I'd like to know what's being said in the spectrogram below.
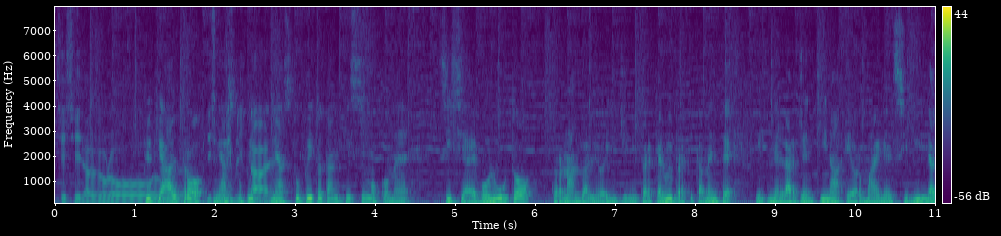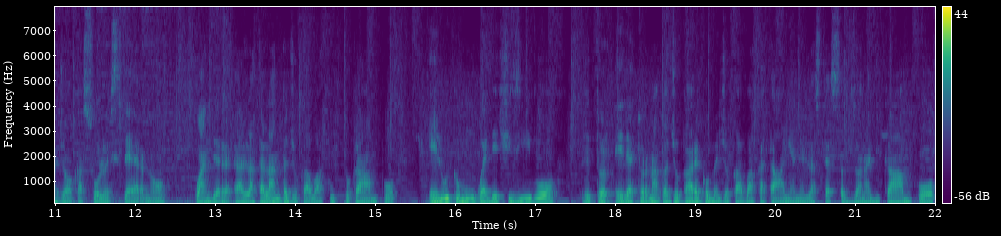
Sì, sì, la loro. Più che altro mi ha, stupito, mi ha stupito tantissimo come si sia evoluto tornando alle origini, perché lui praticamente nell'Argentina e ormai nel Siviglia gioca solo esterno, quando all'Atalanta giocava a tutto campo. E lui comunque è decisivo ed è tornato a giocare come giocava a Catania, nella stessa zona di campo,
